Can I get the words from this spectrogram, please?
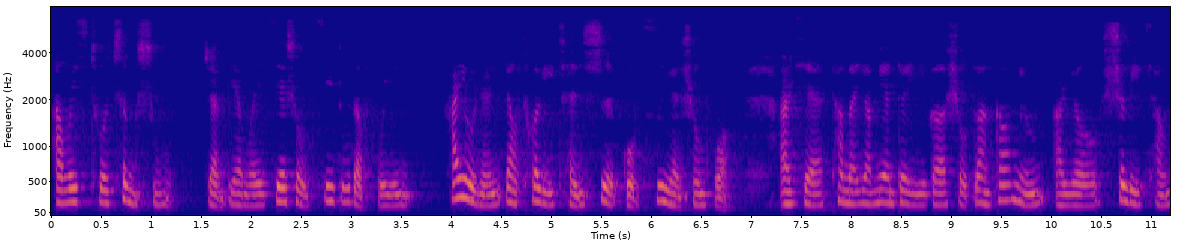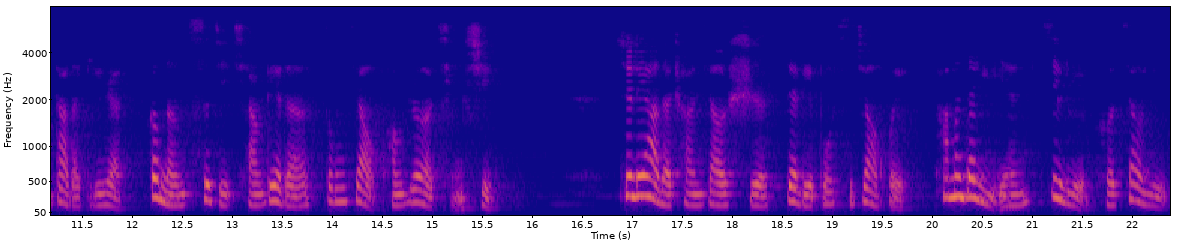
阿维斯托圣书转变为接受基督的福音，还有人要脱离尘世过寺院生活。而且他们要面对一个手段高明而又势力强大的敌人，更能刺激强烈的宗教狂热情绪。叙利亚的传教士建立波斯教会，他们的语言、纪律和教义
